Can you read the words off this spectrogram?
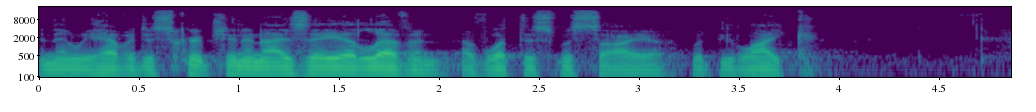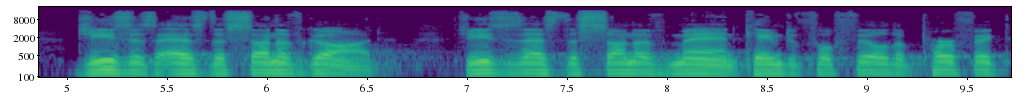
and then we have a description in Isaiah 11 of what this Messiah would be like. Jesus, as the Son of God, Jesus, as the Son of Man, came to fulfill the perfect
